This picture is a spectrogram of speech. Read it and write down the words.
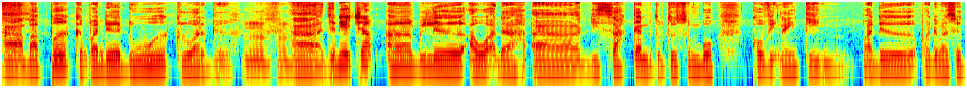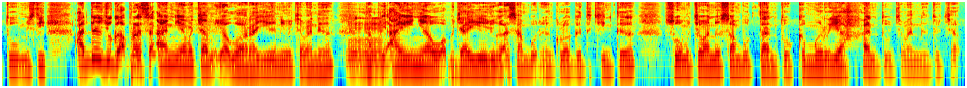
Ha, bapa kepada dua keluarga. Hmm, Hmm. Ha, jadi Acap, uh, bila awak dah uh, disahkan betul-betul sembuh COVID-19 pada pada masa tu mesti ada juga perasaan yang macam ya Allah raya ni macam mana. Hmm, Tapi akhirnya awak berjaya juga sambut dengan keluarga tercinta. So macam mana sambutan tu, kemeriahan tu macam mana tu Cap?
